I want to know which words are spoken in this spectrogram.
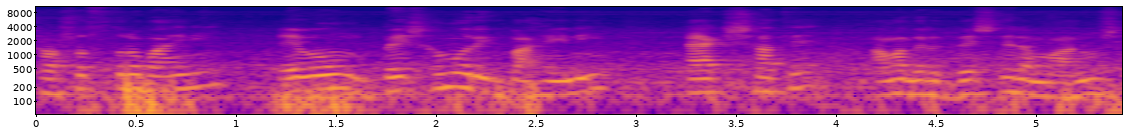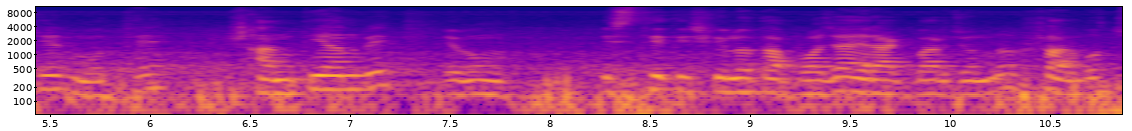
সশস্ত্র বাহিনী এবং বেসামরিক বাহিনী একসাথে আমাদের দেশের মানুষের মধ্যে শান্তি আনবে এবং স্থিতিশীলতা বজায় রাখবার জন্য সর্বোচ্চ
